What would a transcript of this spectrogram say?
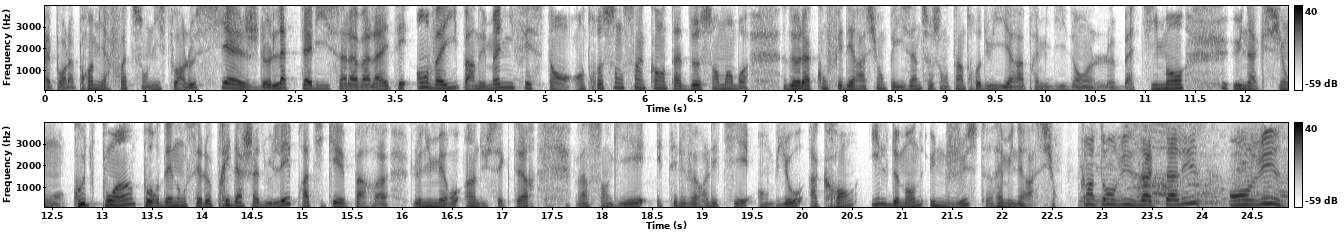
Et pour la première fois de son histoire, le siège de Lactalis à Laval a été envahi par des manifestants. Entre 150 à 200 membres de la Confédération paysanne se sont introduits hier après-midi dans le bâtiment. Une action coup de poing pour dénoncer le prix d'achat du lait pratiqué par euh, le numéro 1 du secteur. Vincent Guillet est éleveur laitier en bio à Cran. Il demande une juste rémunération. Quand on vise Lactalis, on vise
